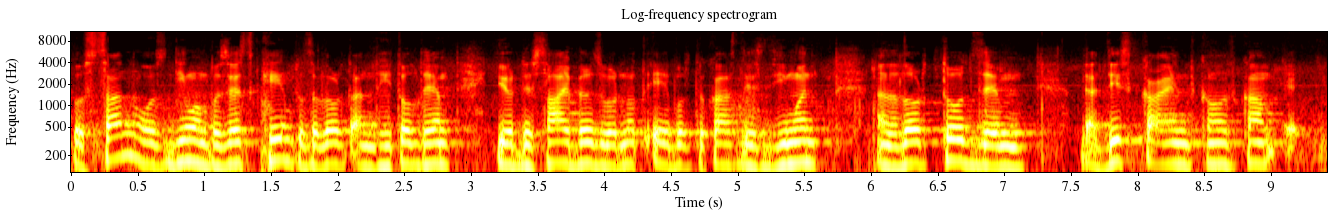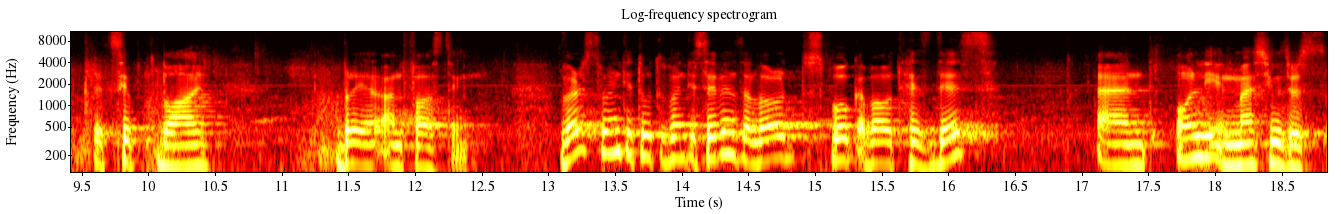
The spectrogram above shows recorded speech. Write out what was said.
whose son was demon possessed, came to the Lord and he told him, Your disciples were not able to cast this demon. And the Lord told them that this kind cannot come except by prayer and fasting. Verse 22 to 27, the Lord spoke about his death, and only in Matthew there's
